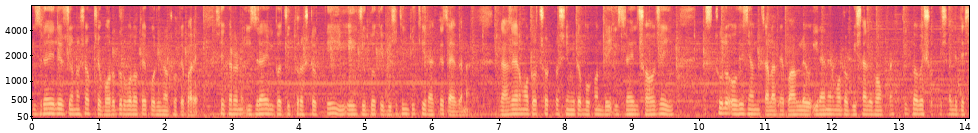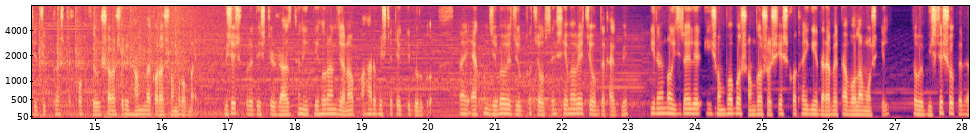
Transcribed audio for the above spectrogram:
ইসরায়েলের জন্য সবচেয়ে বড় দুর্বলতায় পরিণত হতে পারে। সে কারণে ইসরায়েল বা যুক্তরাষ্ট্রকেই এই যুদ্ধকে বেশি দিন টিকিয়ে রাখতে চাইবে না। গাজার মতো ছোট্ট সীমিত ভূখণ্ডে ইসরায়েল সহজেই স্থূল অভিযান চালাতে পারলেও ইরানের মতো বিশাল এবং প্রাকৃতিকভাবে শক্তিশালী দেশে যুক্তরাষ্ট্রের পক্ষেও সরাসরি হামলা করা সম্ভব নয়। বিশেষ করে দেশটির রাজধানী তেহরান যেন পাহাড় বেষ্টিত একটি দুর্গ। তাই এখন যেভাবে যুদ্ধ চলছে, সেভাবেই চলতে থাকবে। ইরান ও ইসরায়েলের এই সম্ভাব্য সংঘর্ষ শেষ কথায় গিয়ে দাঁড়াবে তা বলা মুশকিল। তবে বিশ্লেষকেরা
